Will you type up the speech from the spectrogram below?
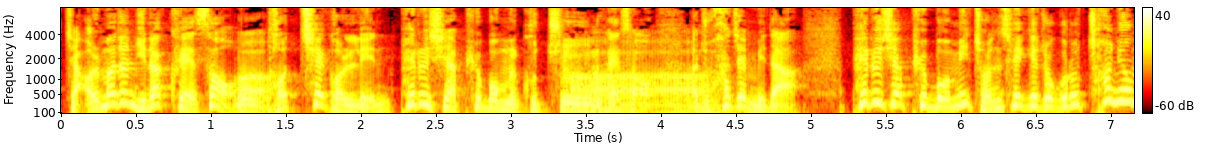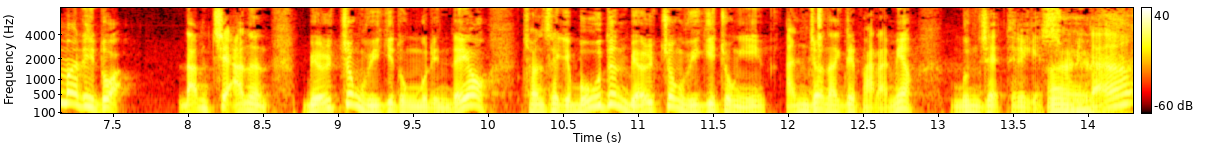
자, 얼마 전 이라크에서 어. 덫에 걸린 페르시아 표범을 구출해서 아. 주 화제입니다. 페르시아 표범이 전 세계적으로 천여 마리도 남지 않은 멸종 위기 동물인데요. 전 세계 모든 멸종 위기종이 안전하길 바라며 문제 드리겠습니다.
